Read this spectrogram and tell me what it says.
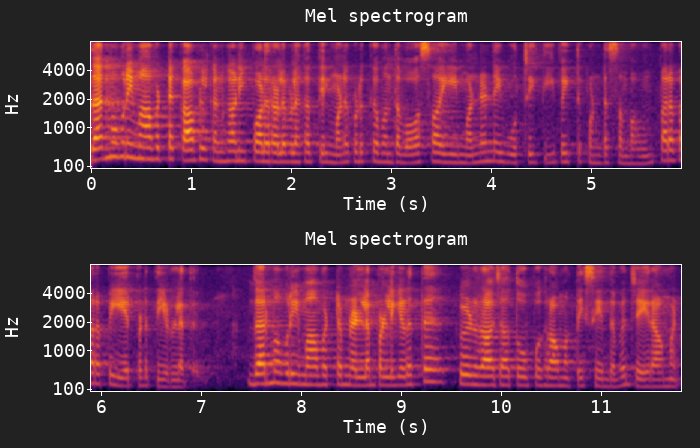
தருமபுரி மாவட்ட காவல் கண்காணிப்பாளர் அலுவலகத்தில் மனு கொடுக்க வந்த விவசாயியை மண்ணெண்ணெய் ஊற்றி தீ வைத்துக் கொண்ட சம்பவம் பரபரப்பை ஏற்படுத்தியுள்ளது. தருமபுரி மாவட்டம் நெல்லம்பள்ளி அடுத்த கீழ்ராஜா தோப்பு கிராமத்தை சேர்ந்தவர் ஜெயராமன்.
